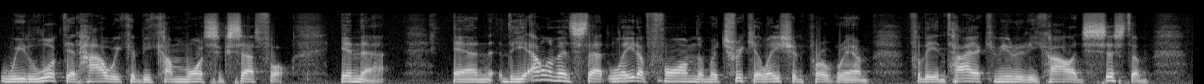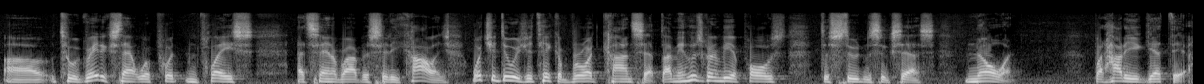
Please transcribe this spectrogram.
we looked at how we could become more successful in that. And the elements that later formed the matriculation program for the entire community college system, uh, to a great extent, were put in place at Santa Barbara City College. What you do is you take a broad concept. I mean, who's going to be opposed to student success? No one. But how do you get there?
